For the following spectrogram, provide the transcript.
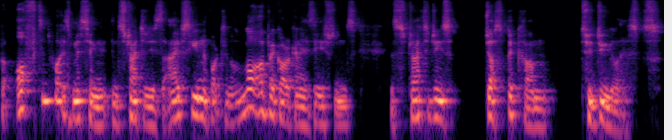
But often what is missing in strategies that I've seen, I've worked in a lot of big organizations, the strategies just become to-do lists.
